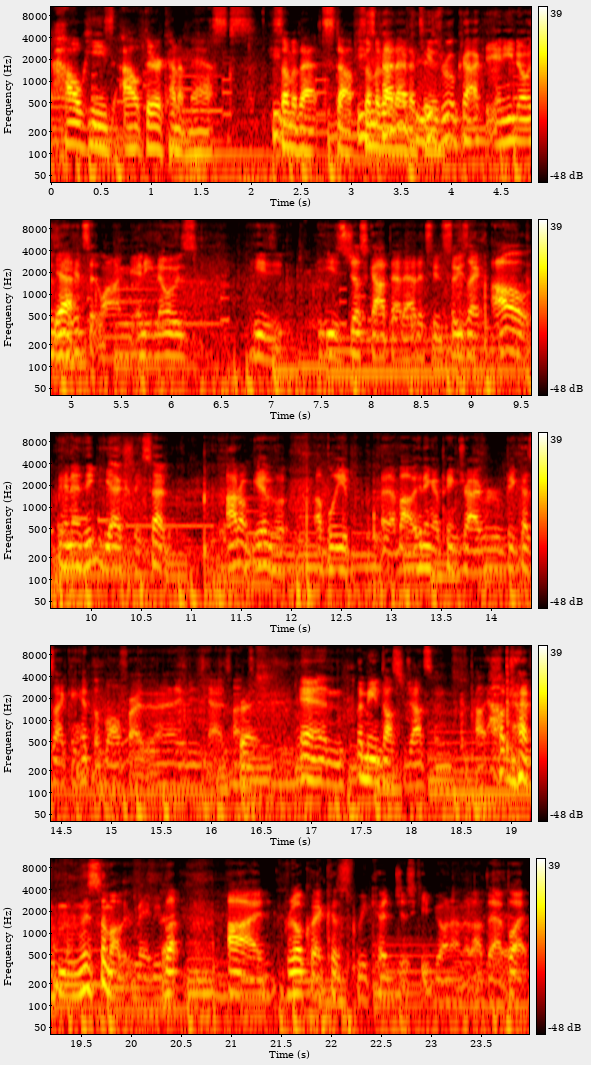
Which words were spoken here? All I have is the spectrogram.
how he's out there kind of masks He- some of that stuff, some of that kinda- attitude. He's real cocky, and he knows Yeah. he hits it long, and he knows he's he's just got that attitude. So he's like, oh, and I think he actually said, I don't give a, a bleep about hitting a pink driver because I can hit the ball farther than any of these guys. Right. And I mean, Dustin Johnson could probably outdrive him, and there's some other maybe. But uh, real quick, because we could just keep going on about that. But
